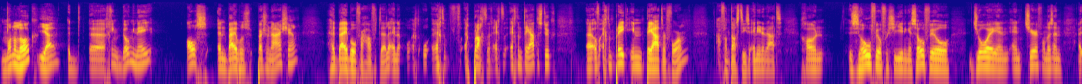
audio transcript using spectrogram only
monologue. Ja? Het, ging dominee als een Bijbels personage het Bijbelverhaal vertellen. En echt, echt, echt prachtig. Echt, echt een theaterstuk. of echt een preek in theatervorm. Nou, fantastisch. En inderdaad, gewoon zoveel versieringen, zoveel joy en, en cheerfulness. En eh,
